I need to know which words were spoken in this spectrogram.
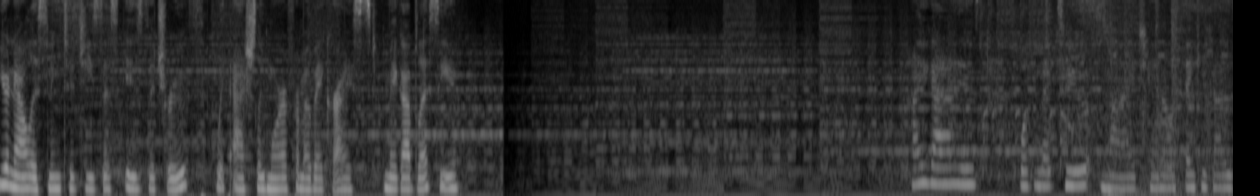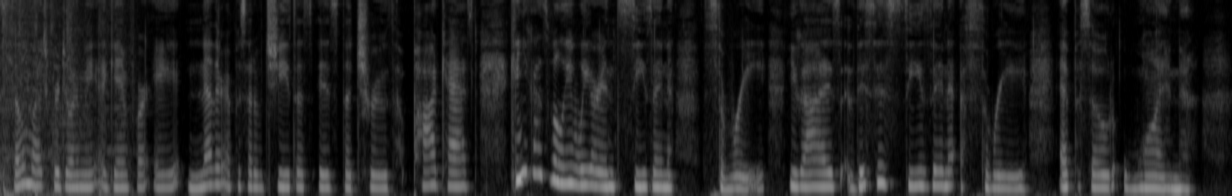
You're now listening to Jesus is the Truth with Ashley Moore from Obey Christ. May God bless you. Welcome back to my channel. Thank you guys so much for joining me again for a, another episode of Jesus is the Truth podcast. Can you guys believe we are in season three? You guys, this is season three, episode one.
